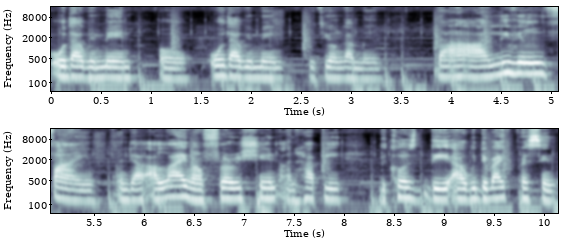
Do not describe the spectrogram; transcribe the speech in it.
older women or older women with younger men that are living fine and they are alive and flourishing and happy because they are with the right person.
